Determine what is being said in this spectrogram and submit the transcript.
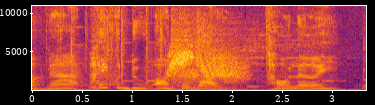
ผิวหน้า ให้คุณดูอ่อนกว่าวัย โทรเลย โ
